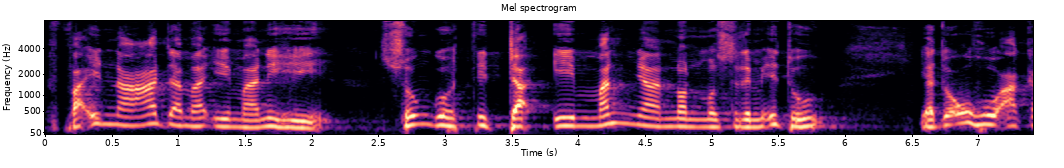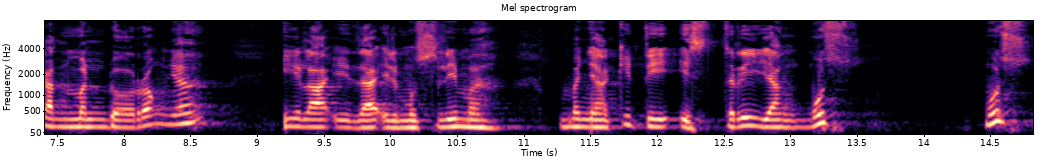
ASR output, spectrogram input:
fa inna adama imanihi. Sungguh tidak imannya non muslim itu yaitu akan mendorongnya ila il muslimah menyakiti istri yang mus mus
